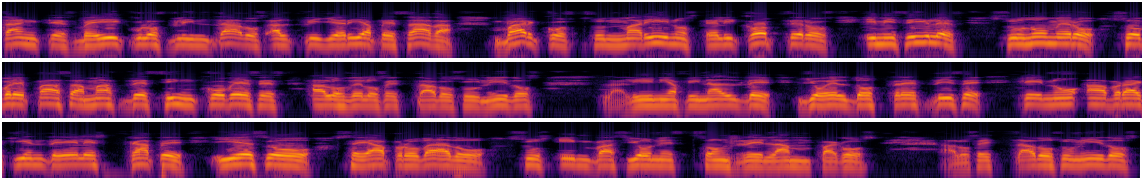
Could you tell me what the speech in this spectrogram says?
tanques, vehículos blindados, artillería pesada, barcos, submarinos, helicópteros y misiles, su número sobrepasa más de cinco veces a los de los Estados Unidos. La línea final de Joel 2.3 dice que no habrá quien de él escape y eso se ha probado. Sus invasiones son relámpagos. A los Estados Unidos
